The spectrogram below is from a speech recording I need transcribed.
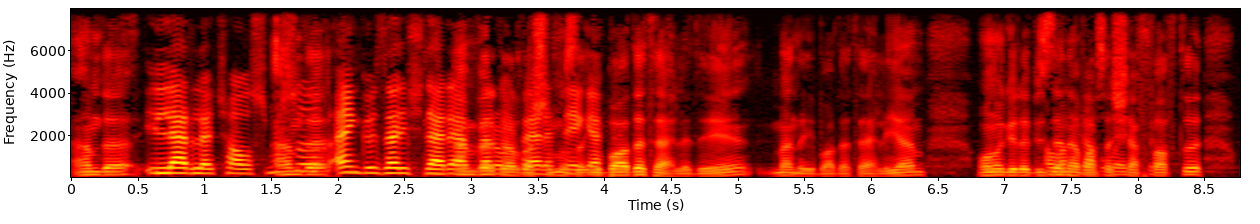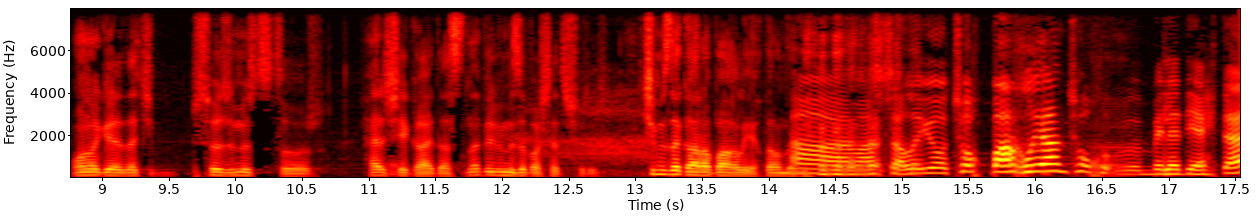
həm də İllərlə çalışmışıq, Həm də ən gözəl işləri Ənvər qardaşımız da ibadət əhlidir. Mən də ibadət əhliyəm. Ona görə bizdə nə varsa şəffafdır. Ona görə də ki, sözümüz tutur. Hər şey qaydasında bir-birimizi başa düşürük. İkimiz də Qarabağlıyıq da onu da. deyim. Aa, maşallah. Yox, çox bağlayan, çox belə deyək də,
